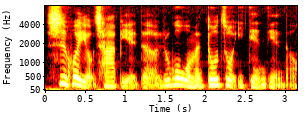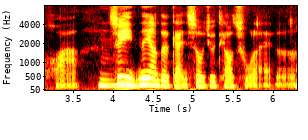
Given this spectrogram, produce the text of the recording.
是会有差别的。如果我们多做一点点的话，所以那样的感受就跳出来了。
